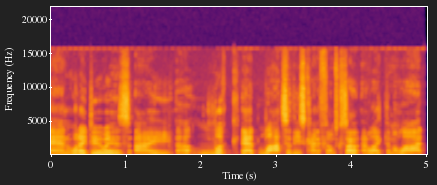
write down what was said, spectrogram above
And what I do is I uh, look at lots of these kind of films because I, I like them a lot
